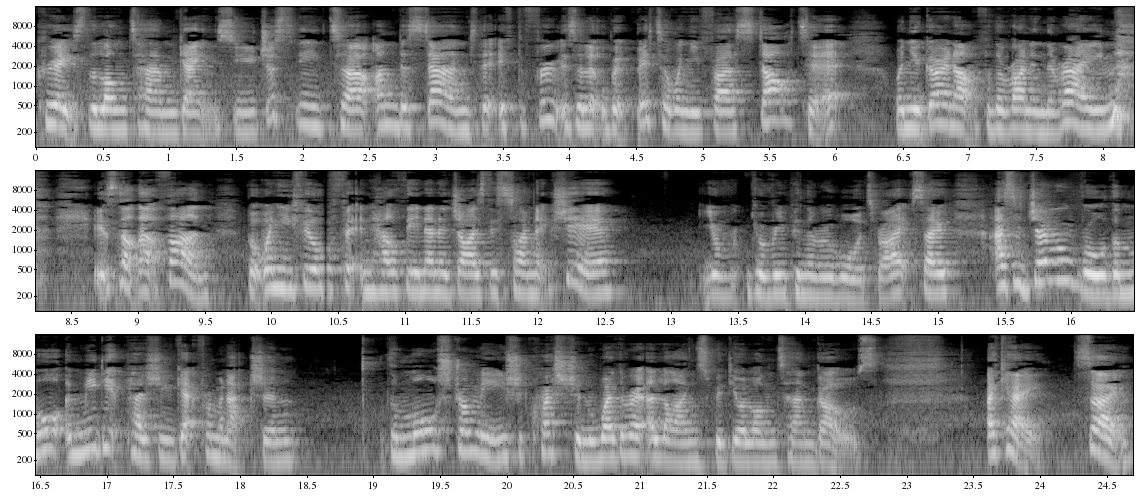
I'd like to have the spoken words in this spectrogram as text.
creates the long term gain. So you just need to understand that if the fruit is a little bit bitter when you first start it, when you're going out for the run in the rain, it's not that fun. But when you feel fit and healthy and energized this time next year, you're, you're reaping the rewards, right? So, as a general rule, the more immediate pleasure you get from an action, the more strongly you should question whether it aligns with your long term goals. Okay, so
